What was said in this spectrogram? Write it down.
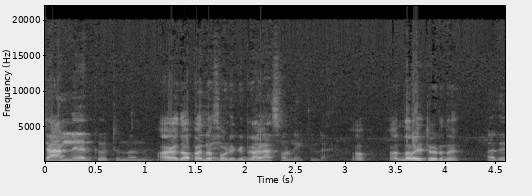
ചാനലുകാർക്ക് പറ്റുന്നതാണ്. പാനസോണിക്കിന്റെ പാനാസോണിക്കിന്റെ എന്താ റേറ്റ് വരുന്നത്? അത്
